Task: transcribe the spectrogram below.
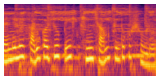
প্যান্ডেলের কারুকার্য বেশ ছিমছাম কিন্তু খুব সুন্দর।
